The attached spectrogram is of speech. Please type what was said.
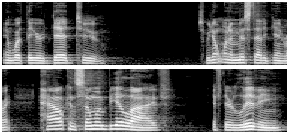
in what they are dead to? So, we don't want to miss that again, right? How can someone be alive if they're living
